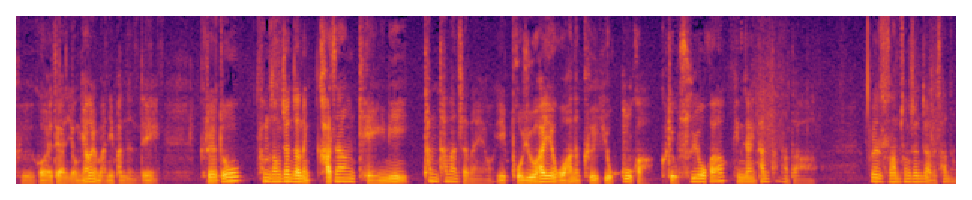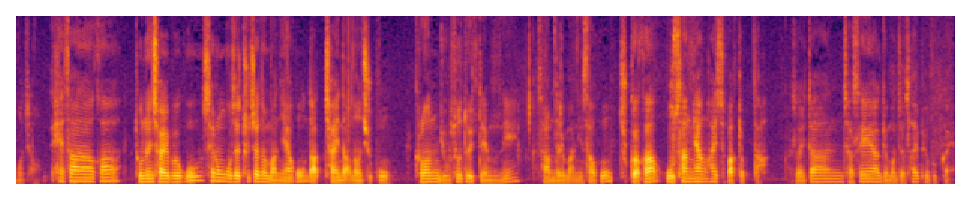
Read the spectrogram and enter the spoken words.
그거에 대한 영향을 많이 받는데 그래도 삼성전자는 가장 개인이 탄탄하잖아요. 이 보유하려고 하는 그 욕구가 그리고 수요가 굉장히 탄탄하다. 그래서 삼성전자를 사는 거죠. 회사가 돈을 잘 벌고 새로운 곳에 투자도 많이 하고 나- 잘 나눠주고 그런 요소들 때문에 사람들이 많이 사고 주가가 우상향할 수밖에 없다. 그래서 일단 자세하게 먼저 살펴볼까요?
